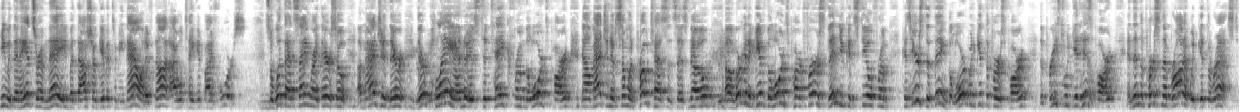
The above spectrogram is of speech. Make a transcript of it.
he would then answer him, Nay, but thou shalt give it to me now, and if not, I will take it by force. So what that's saying right there, so imagine their their plan is to take from the Lord's part. Now imagine if someone protests and says, "No, uh, we're going to give the Lord's part first, then you can steal from." Because here's the thing: the Lord would get the first part, the priest would get his part, and then the person that brought it would get the rest.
